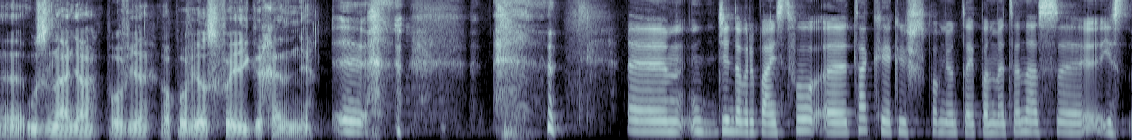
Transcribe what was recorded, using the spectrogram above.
e, uznania, powie, opowie o swojej gehennie. Dzień dobry Państwu. E, Tak, jak już wspomniał tutaj Pan Mecenas e, jest,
